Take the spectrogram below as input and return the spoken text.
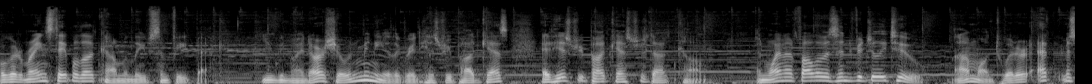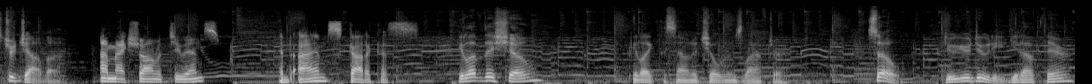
or go to brainstaple.com and leave some feedback. You can find our show and many other great history podcasts at historypodcasters.com. And why not follow us individually too? I'm on Twitter at Mr. Java. I'm Max Sean with two N's. And I'm Scotticus. You love this show? You like the sound of children's laughter? So, do your duty. Get out there,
